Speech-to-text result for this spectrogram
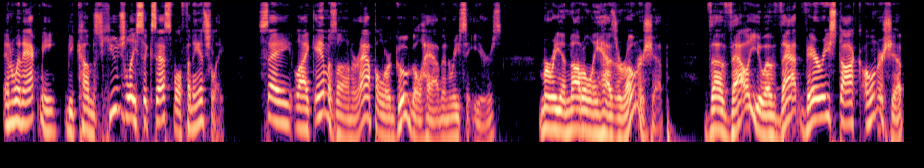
And when Acme becomes hugely successful financially, say like Amazon or Apple or Google have in recent years, Maria not only has her ownership, the value of that very stock ownership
